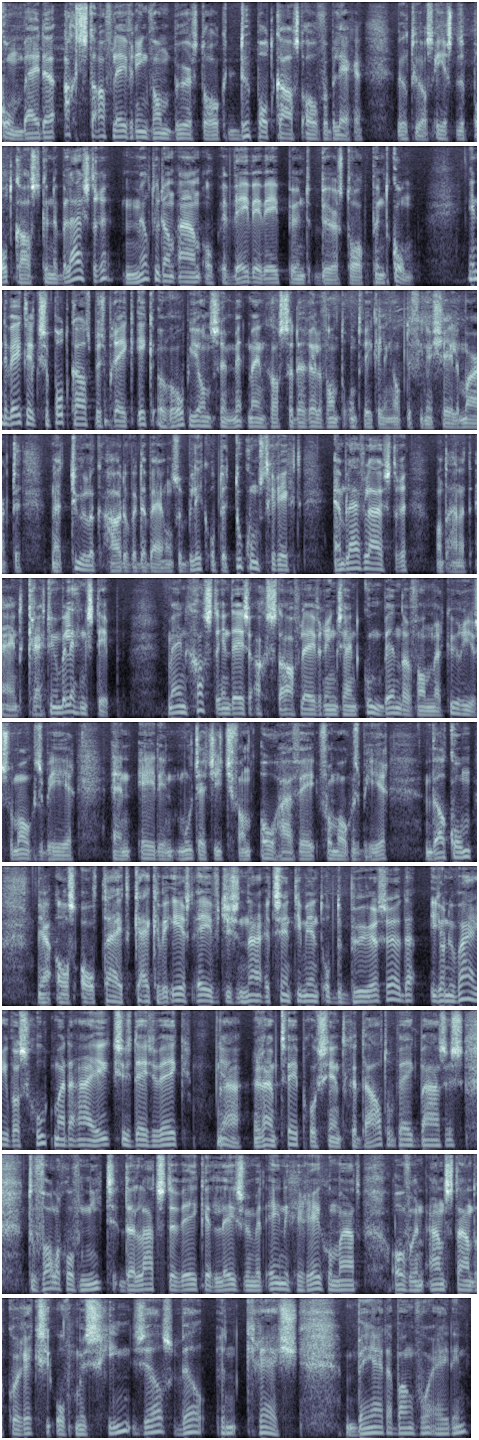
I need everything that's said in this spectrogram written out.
Welkom bij de achtste aflevering van Beurstalk, de podcast over beleggen. Wilt u als eerste de podcast kunnen beluisteren? Meld u dan aan op www.beurstalk.com. In de wekelijkse podcast bespreek ik, Rob Jansen, met mijn gasten de relevante ontwikkelingen op de financiële markten. Natuurlijk houden we daarbij onze blik op de toekomst gericht. En blijf luisteren, want aan het eind krijgt u een beleggingstip. Mijn gasten in deze achtste aflevering zijn Koen Bender van Mercurius Vermogensbeheer en Edin Mujacic van OHV Vermogensbeheer. Welkom. Ja, als altijd kijken we eerst eventjes naar het sentiment op de beurzen. De januari was goed, maar de AX is deze week ja, ruim 2% gedaald op weekbasis. Toevallig of niet, de laatste weken lezen we met enige regelmaat over een aanstaande correctie of misschien zelfs wel een crash. Ben jij daar bang voor, Edin?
